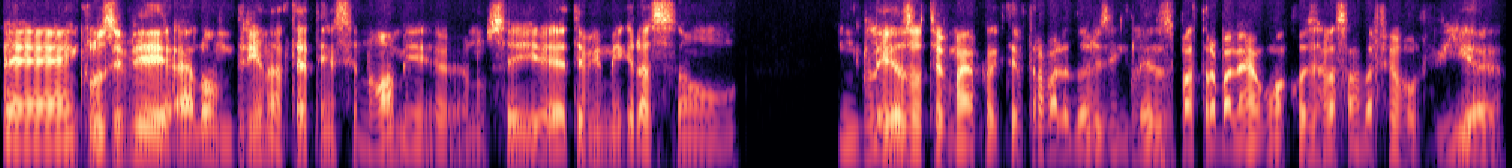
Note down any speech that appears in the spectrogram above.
É, inclusive, a Londrina até tem esse nome, eu não sei, é, teve imigração inglesa, ou teve uma época que teve trabalhadores ingleses para trabalhar em alguma coisa relacionada à ferrovia.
